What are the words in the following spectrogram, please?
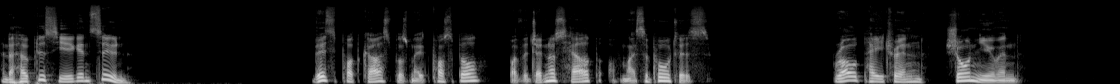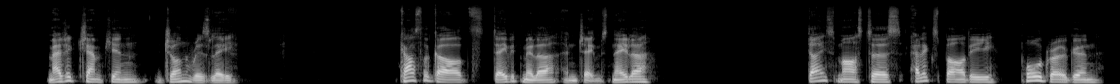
and I hope to see you again soon. This podcast was made possible by the generous help of my supporters. Royal Patron Sean Newman, Magic Champion John Risley, Castle Guards David Miller and James Naylor, Dice Masters Alex Bardi, Paul Grogan,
